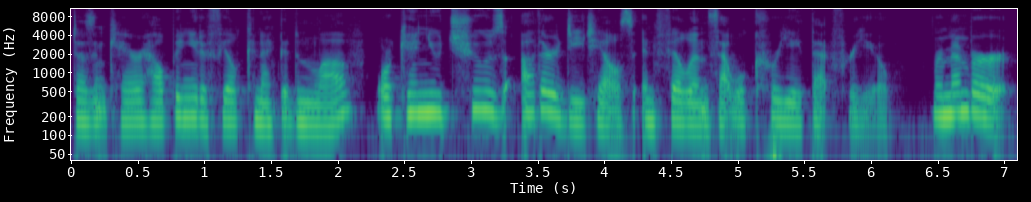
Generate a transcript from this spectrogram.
doesn't care helping you to feel connected and love? Or can you choose other details and fill ins that will create that for you? Remember,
